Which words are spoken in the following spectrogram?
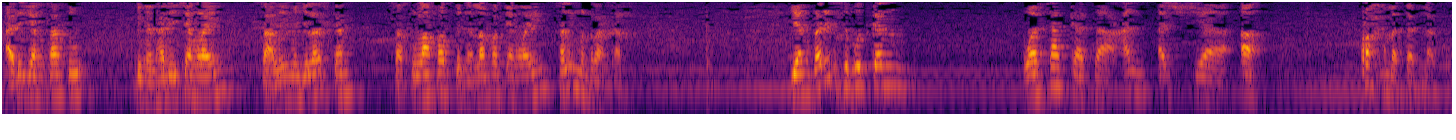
Hadis yang satu dengan hadis yang lain saling menjelaskan. Satu lafaz dengan lafaz yang lain saling menerangkan. Yang tadi disebutkan wasakata an asya'a rahmatan lakum.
